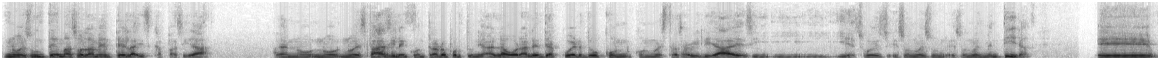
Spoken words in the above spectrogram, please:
No es un tema solamente de la discapacidad. No, no, no, es fácil encontrar oportunidades laborales de acuerdo con, con nuestras habilidades y, y, y, eso, es, eso, no es un, eso no es mentira. Eh,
